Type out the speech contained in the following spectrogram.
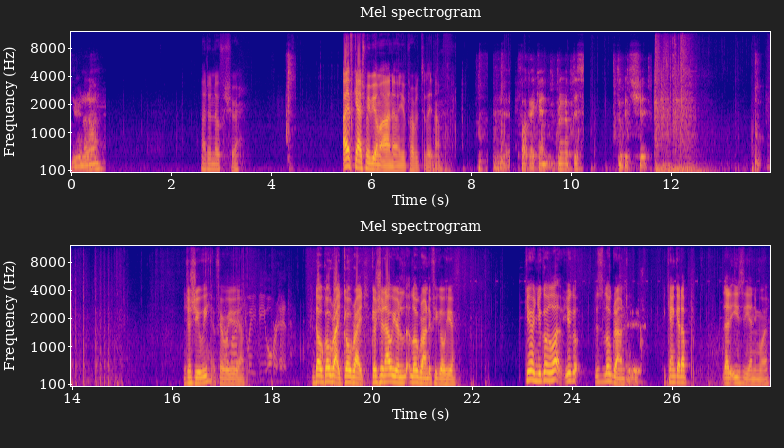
You hear another one? I don't know for sure. I have cash. Maybe I'm. Ah, no, you're probably too late now. Fuck, I can't grab this stupid shit. Just Yui, if I were you, yeah. Allied UAV overhead. No, go right, go right. Because you're now you're l- low ground if you go here. Kieran, you go lo- you go. This is low ground. You can't get up that easy anymore.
